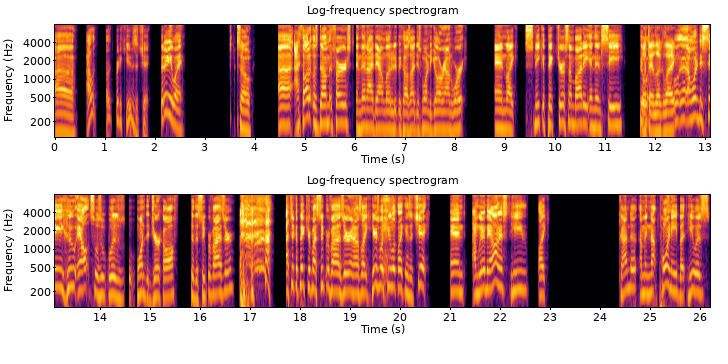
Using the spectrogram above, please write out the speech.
Uh, I look I look pretty cute as a chick. But anyway, so Uh, I thought it was dumb at first, and then I downloaded it because I just wanted to go around work and like sneak a picture of somebody and then see who, what they look like. well, I wanted to see who else was was wanted to jerk off to the supervisor. I took a picture of my supervisor and I was like, "Here's what you look like as a chick." And I'm gonna be honest, he kind of, I mean, not pointy, but he was,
